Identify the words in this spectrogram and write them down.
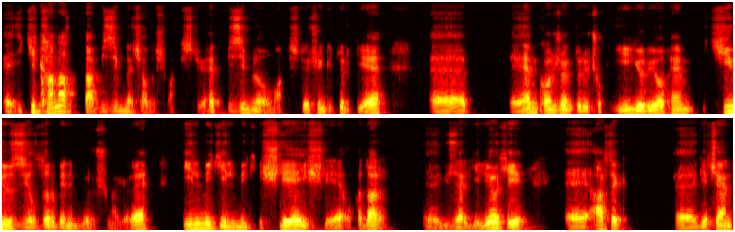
E, iki kanat da bizimle çalışmak istiyor. Hep bizimle olmak istiyor. Çünkü Türkiye e, hem konjonktürü çok iyi görüyor hem 200 yıldır benim görüşüme göre ilmik ilmik, işleye işleye o kadar e, güzel geliyor ki e, artık e, geçen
